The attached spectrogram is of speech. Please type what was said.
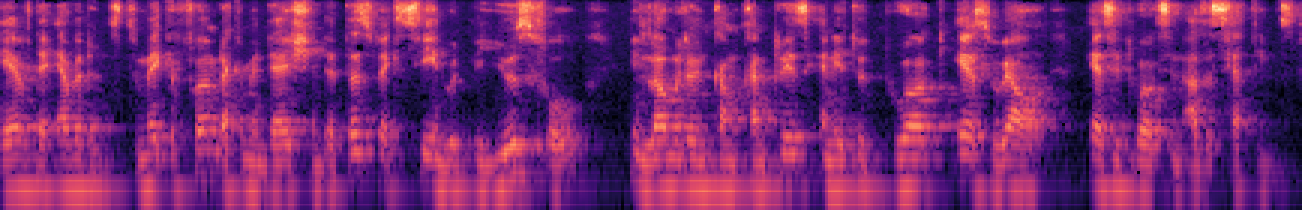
have the evidence to make a firm recommendation that this vaccine would be useful in low middle income countries and it would work as well as it works in other settings.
